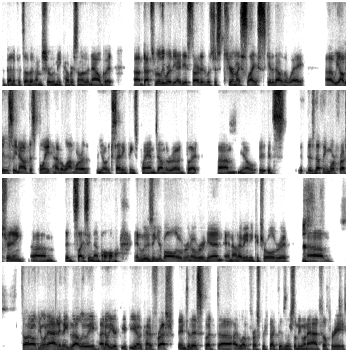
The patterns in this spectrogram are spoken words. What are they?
the benefits of it. And I'm sure we may cover some of it now, but um, that's really where the idea started was just cure my slice, get it out of the way. Uh, we obviously now at this point have a lot more, you know, exciting things planned down the road. But um, you know, it, it's there's nothing more frustrating um, than slicing that ball and losing your ball over and over again and not having any control over it. Um, so I don't know if you want to add anything to that, Louis. I know you're, you're you know kind of fresh into this, but uh, I love fresh perspectives. If there's something you want to add, feel free.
